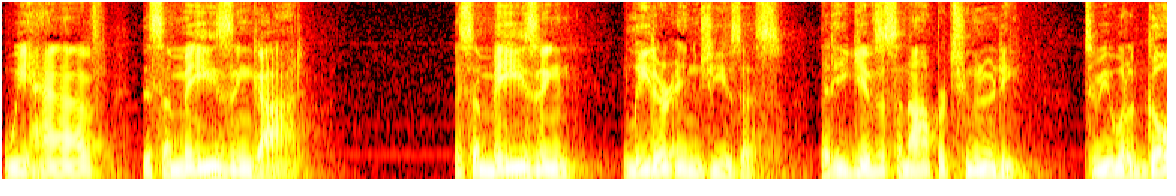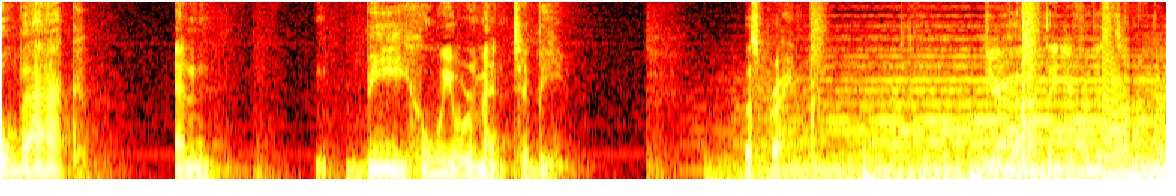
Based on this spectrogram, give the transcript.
we have this amazing God, this amazing leader in Jesus, that he gives us an opportunity to be able to go back and be who we were meant to be. Let's pray. Dear God, thank you for this time.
